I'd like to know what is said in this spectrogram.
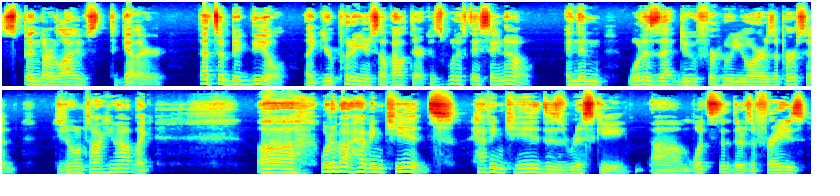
spend our lives together. That's a big deal. Like you're putting yourself out there because what if they say no? And then what does that do for who you are as a person? Do you know what I'm talking about? Like, uh, what about having kids? Having kids is risky. Um, what's the, there's a phrase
